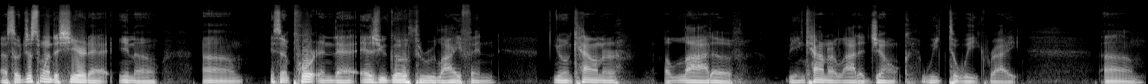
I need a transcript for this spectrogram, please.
Uh, so just wanted to share that, you know, um, it's important that as you go through life and you encounter a lot of we encounter a lot of junk week to week, right? Um,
